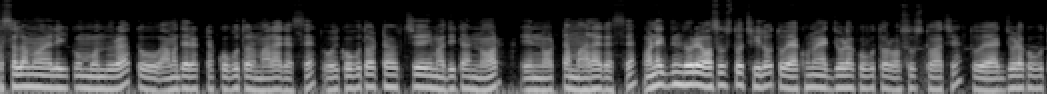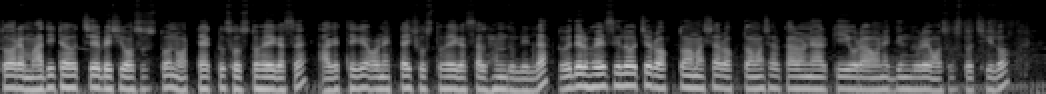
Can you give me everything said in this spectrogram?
আসসালামু আলাইকুম বন্ধুরা। তো আমাদের একটা কবুতর মারা গেছে। তো ওই কবুতরটা হচ্ছে এই মাদিটার নর। এই নরটা মারা গেছে। অনেকদিন ধরে অসুস্থ ছিল, তো এখনও এক জোড়া কবুতর অসুস্থ আছে। তো এক জোড়া কবুতর, মাদিটা হচ্ছে বেশি অসুস্থ, নরটা একটু সুস্থ হয়ে গেছে। আগের থেকে অনেকটাই সুস্থ হয়ে গেছে, আলহামদুলিল্লাহ। তো এদের হয়েছিল হচ্ছে রক্ত আমাশা। রক্ত আমাশার কারণে আর কি ওরা অনেকদিন ধরে অসুস্থ ছিল।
